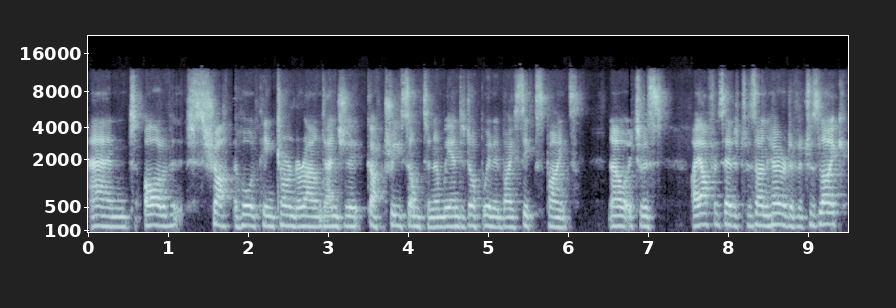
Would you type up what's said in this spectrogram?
and all of it shot the whole thing turned around angela got three something and we ended up winning by six points now it was i often said it was unheard of it was like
